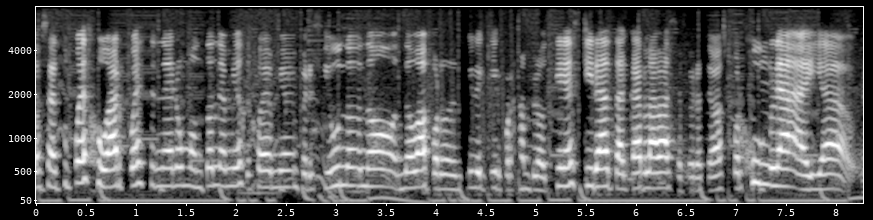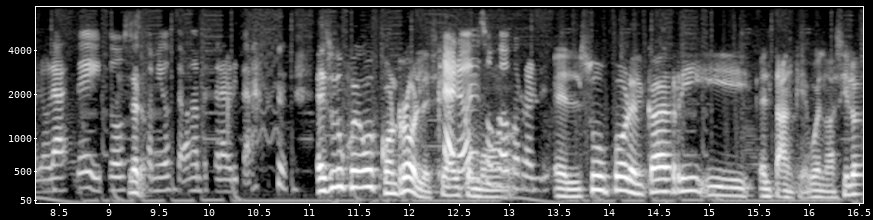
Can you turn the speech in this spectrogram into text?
o sea, tú puedes jugar, puedes tener un montón de amigos que juegan bien, pero si uno no, no va por donde tiene que ir, por ejemplo, tienes que ir a atacar la base, pero te vas por jungla, ahí ya lo lograste y todos Claro. tus amigos te van a empezar a gritar. Es un juego con roles. que Claro, es un juego con roles. El support, el carry y el tanque. Bueno, así los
